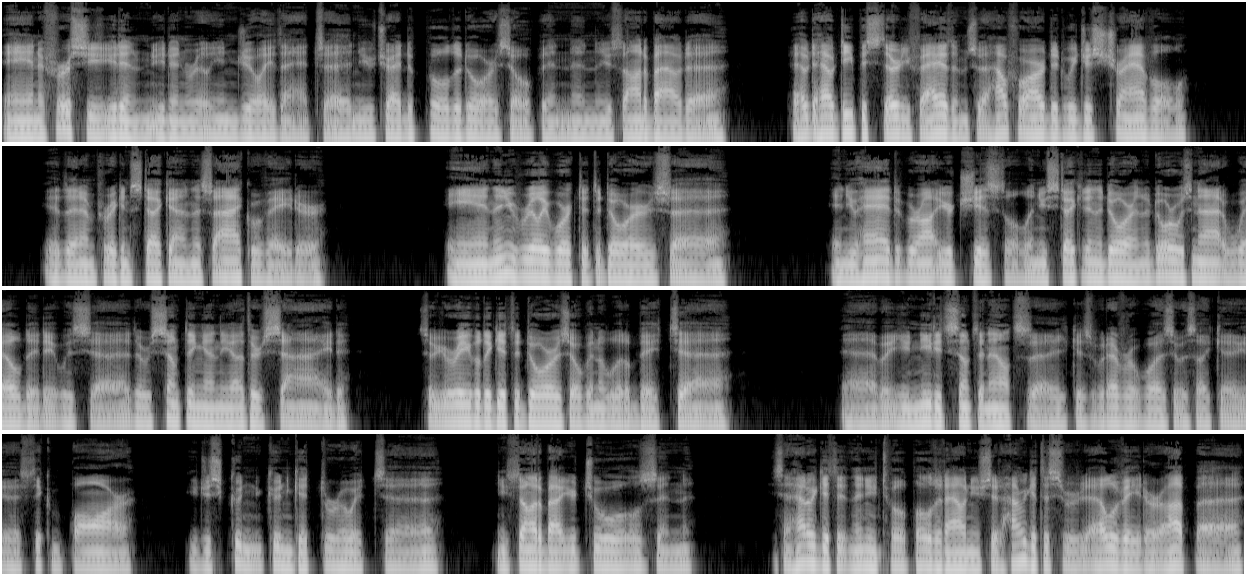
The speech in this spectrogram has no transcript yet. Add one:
And at first you, you didn't, you didn't really enjoy that. Uh, and you tried to pull the doors open and you thought about, uh, how, how deep is 30 fathoms? How far did we just travel? That I'm friggin' stuck on this aquavator. And then you really worked at the doors, uh, and you had brought your chisel and you stuck it in the door and the door was not welded. It was, uh, there was something on the other side. So you were able to get the doors open a little bit, uh, uh, but you needed something else, because uh, whatever it was, it was like a, a, thick bar. You just couldn't, couldn't get through it. Uh, you thought about your tools and you said, how do we get it? And then you pulled it out and you said, how do we get this elevator up? Uh,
